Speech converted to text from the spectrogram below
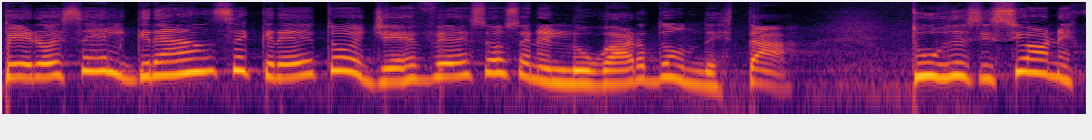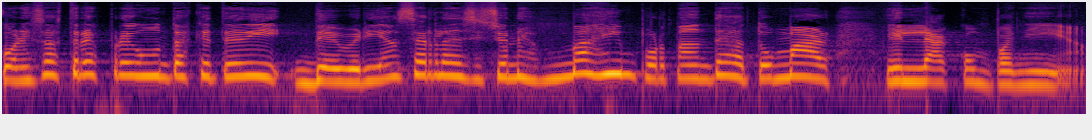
pero ese es el gran secreto de Jeff Bezos en el lugar donde está. Tus decisiones con esas tres preguntas que te di deberían ser las decisiones más importantes a tomar en la compañía.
